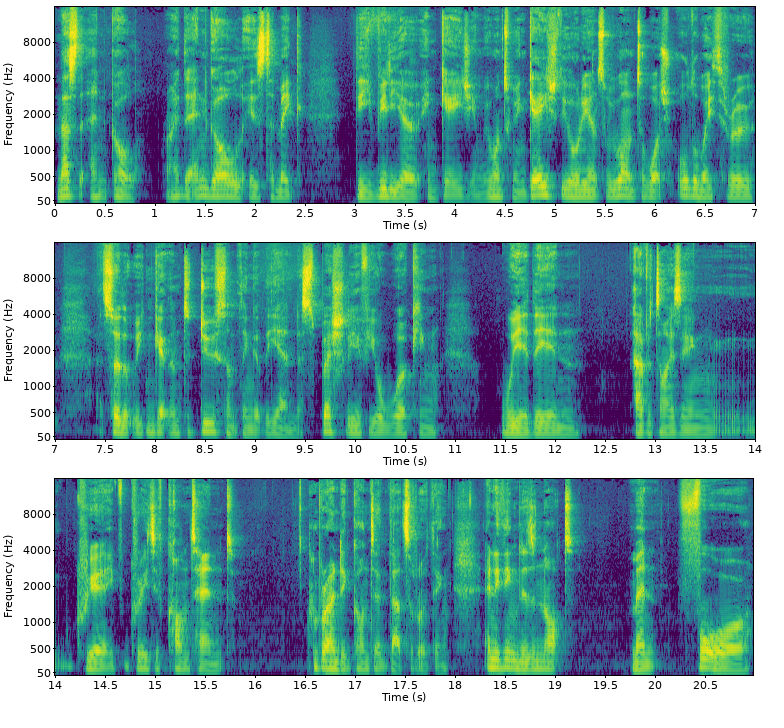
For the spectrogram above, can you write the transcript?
And that's the end goal, right? The end goal is to make the video engaging. We want to engage the audience. We want to watch all the way through so that we can get them to do something at the end, especially if you're working within advertising, creative, creative content, branded content, that sort of thing. Anything that is not meant for,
